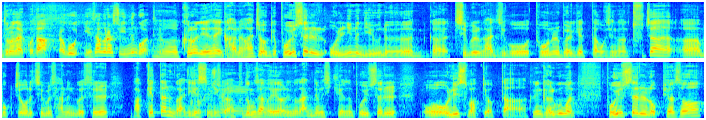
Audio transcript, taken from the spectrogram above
늘어날 거다라고 예상을 할 수 있는 것 같아요. 어, 그런 예상이 가능하죠. 그러니까 보유세를 올리는 이유는 그러니까 집을 가지고 돈을 벌겠다고 생각하는 투자 어, 목적으로 집을 사는 것을 막겠다는 거 아니겠습니까? 그렇겠죠. 예. 부동산 가격을 어느 정도 안정시키기 위해서는 보유세를 어, 올릴 수밖에 없다. 그럼 결국은 보유세를 높여서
